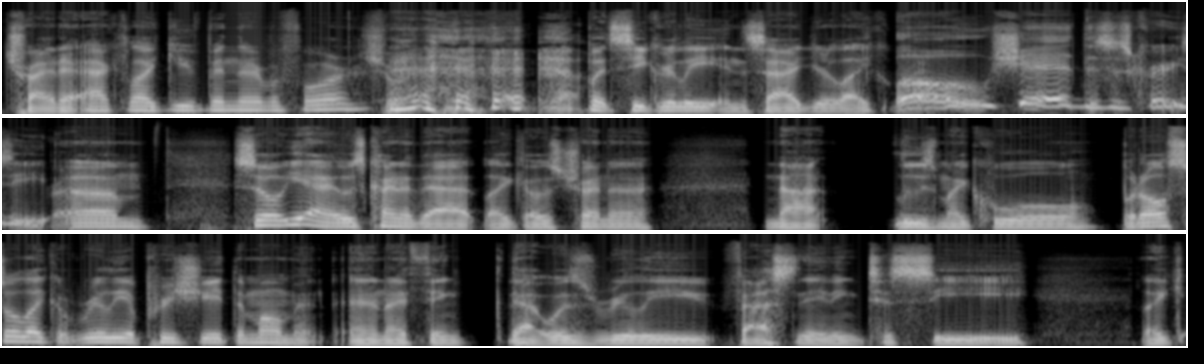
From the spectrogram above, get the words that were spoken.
try to act like you've been there before. Sure. Yeah. Yeah. but secretly inside you're like, oh shit, this is crazy. Um, so yeah, it was kind of that. Like I was trying to not lose my cool, but also like really appreciate the moment. And I think that was really fascinating to see. Like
